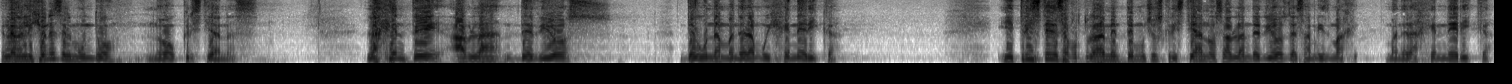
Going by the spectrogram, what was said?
En las religiones del mundo, no cristianas, la gente habla de Dios de una manera muy genérica. Y triste y desafortunadamente muchos cristianos hablan de Dios de esa misma manera genérica.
